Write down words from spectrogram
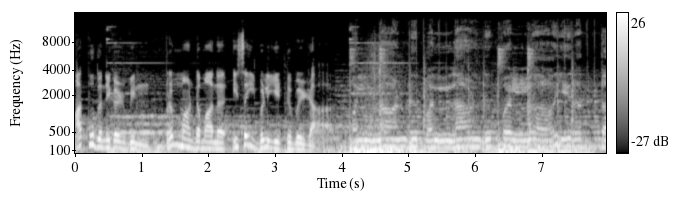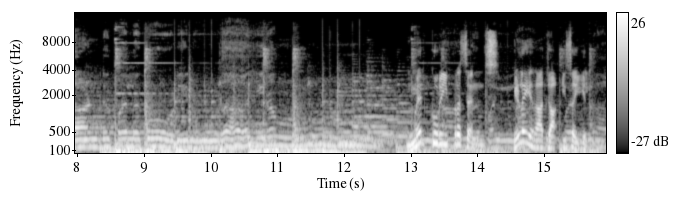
அற்புத நிகழ்வின் பிரம்மாண்டமான இசை வெளியீட்டு விழா. பல்லாண்டு பல்லாண்டு பல்லாயிரத்தாண்டு பல கோடி நூறாயிரம். மெர்க்குரி பிரசன்ஸ் இளையராஜா இசையில்.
